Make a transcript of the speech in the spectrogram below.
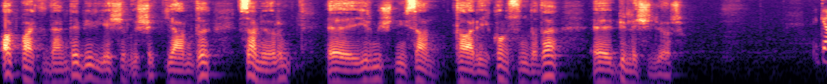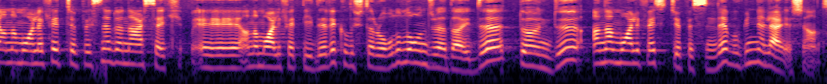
AK Parti'den de bir yeşil ışık yandı. Sanıyorum e, 23 Nisan tarihi konusunda da e, birleşiliyor. Peki ana muhalefet cephesine dönersek, e, ana muhalefet lideri Kılıçdaroğlu Londra'daydı, döndü. Ana muhalefet cephesinde bugün neler yaşandı?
